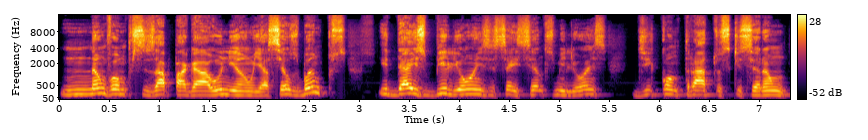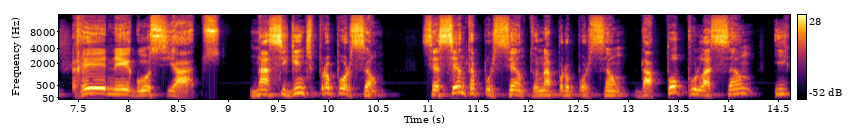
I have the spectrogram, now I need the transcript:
não vão precisar pagar a União e a seus bancos, e 10 bilhões e 600 milhões de contratos que serão renegociados. Na seguinte proporção: 60% na proporção da população e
